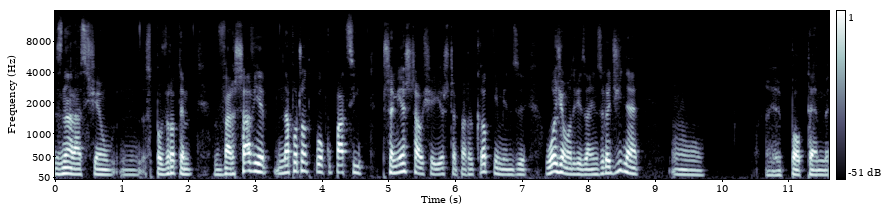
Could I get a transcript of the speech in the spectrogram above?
Znalazł się mm, z powrotem w Warszawie. Na początku okupacji przemieszczał się jeszcze parokrotnie między Łodzią, odwiedzając rodzinę. Y, potem y,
